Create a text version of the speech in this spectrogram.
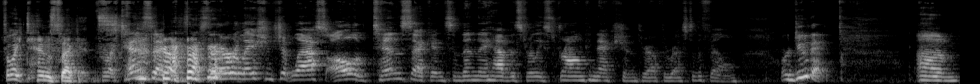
For like 10 seconds. For like 10 seconds. so their relationship lasts all of 10 seconds, and then they have this really strong connection throughout the rest of the film. Or do they? Um,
